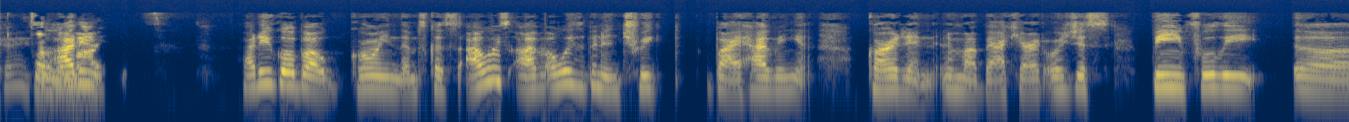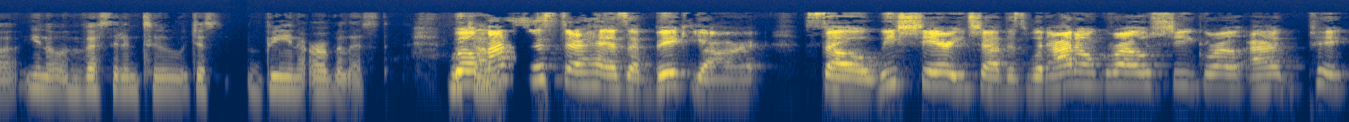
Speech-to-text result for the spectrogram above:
Okay. So how do you how do you go about growing them? Because I always I've always been intrigued by having a garden in my backyard or just being fully uh you know invested into just being an herbalist. Well, I'm... my sister has a big yard, so we share each other's. What I don't grow, she grow. I pick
